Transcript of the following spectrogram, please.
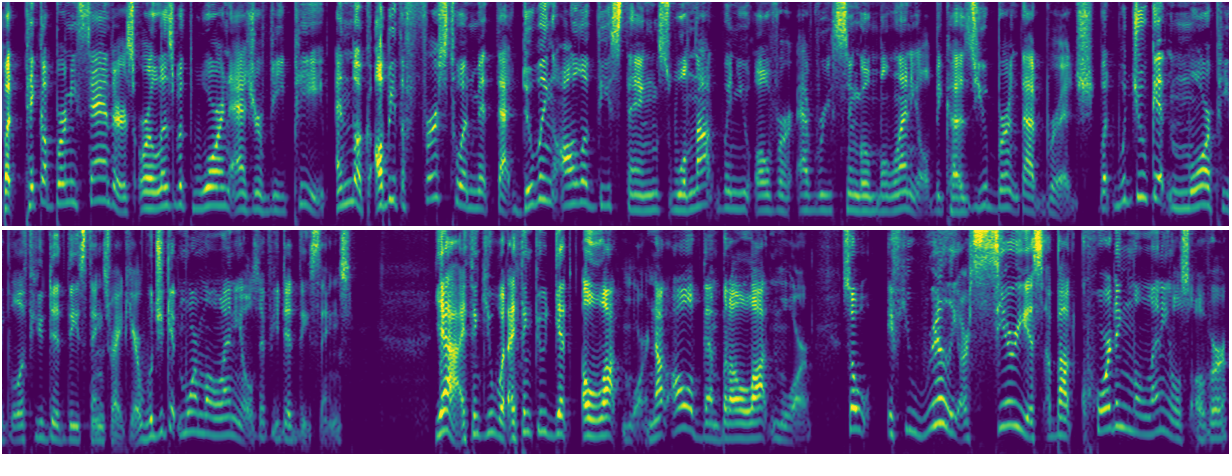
but pick up Bernie Sanders or Elizabeth Warren as your VP. And look, I'll be the first to admit that doing all of these things will not win you over every single millennial because you burnt that bridge. But would you get more people if you did these things right here? Would you get more millennials if you did these things? Yeah, I think you would. I think you'd get a lot more. Not all of them, but a lot more. So, if you really are serious about courting millennials over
